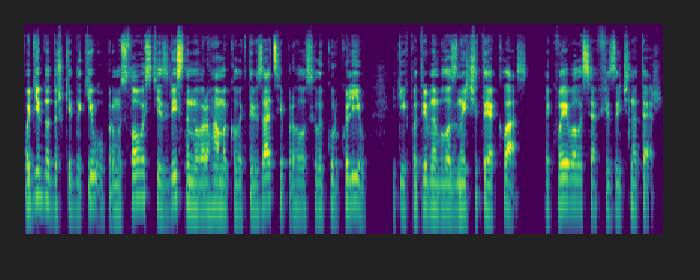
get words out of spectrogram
Подібно до шкідників у промисловості, злісними ворогами колективізації проголосили куркулів, яких потрібно було знищити як клас, як виявилося, фізично теж.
